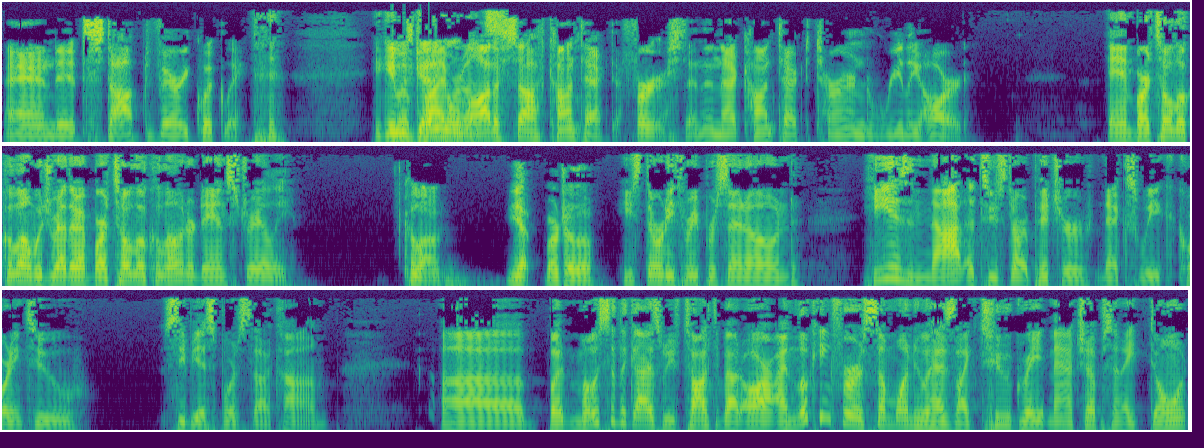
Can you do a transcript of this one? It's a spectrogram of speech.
And it stopped very quickly. He, He was getting five a lot of soft contact at first, and then that contact turned really hard. And Bartolo Colon. Would you rather have Bartolo Colon or Dan Straily? Colon. Yep, Bartolo. He's 33% owned. He is not a two-star pitcher next week, according to CBSSports.com. Uh, but most of the guys we've talked about are. I'm looking for someone who has like two great matchups, and I don't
